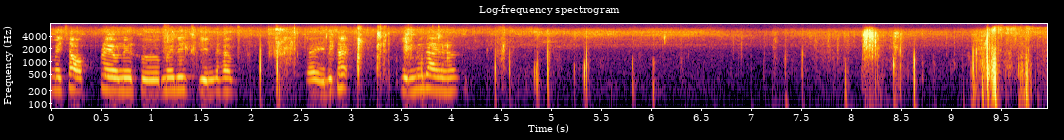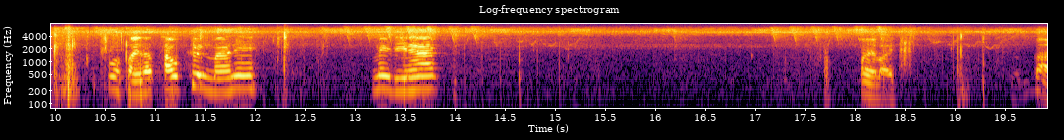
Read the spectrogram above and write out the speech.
ไม่ชอบเปรี้ยวนี่คือไม่ได้กินนะครับเอ้ไม่ใช่กินไม่ได้นะครับพวกใส่แล้วเท้าขึ้นมานี่ ไม่ดีนะครับ ค่อยอร่อยบ้า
